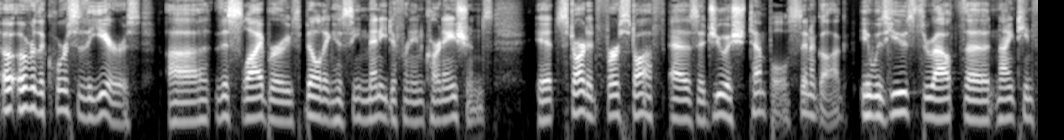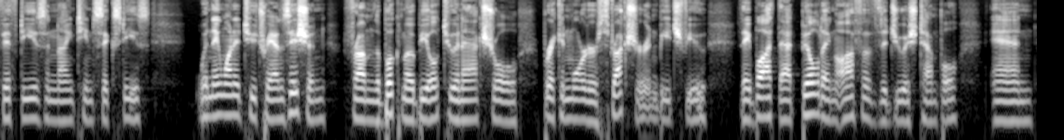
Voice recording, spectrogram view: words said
O- over the course of the years, uh, this library's building has seen many different incarnations. It started first off as a Jewish temple, synagogue. It was used throughout the 1950s and 1960s when they wanted to transition from the bookmobile to an actual brick and mortar structure in Beechview. They bought that building off of the Jewish temple and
